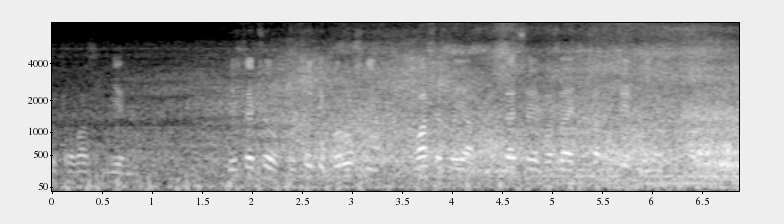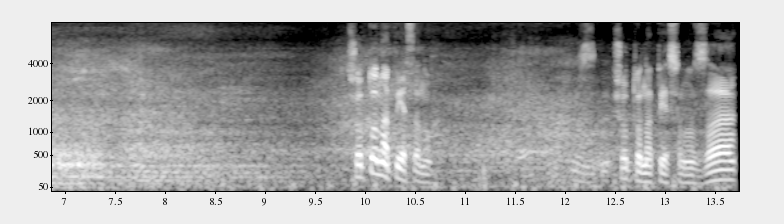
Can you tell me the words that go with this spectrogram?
що про вас вірні. Після цього, по суті порушення, ваше пояснення, все, що ви вважаєте за Що то написано? Що то написано? За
